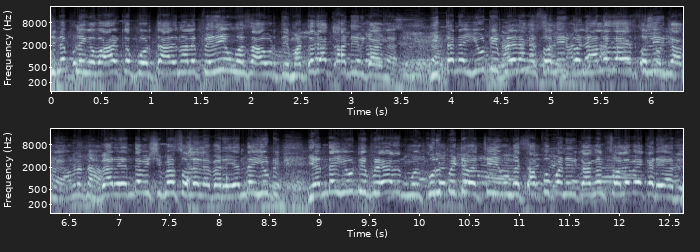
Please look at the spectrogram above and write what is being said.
சின்ன பிள்ளைங்க வாழ்க்கை பொறுத்து அதனால பெரியவங்க சாவுறது மட்டும் தான் காட்டியிருக்காங்க. இத்தனை யூடியூப்ல நாங்க சொல்லியிருக்கோம். நல்லதா சொல்லியிருக்காங்க. வேற எந்த விஷயமா சொல்லல. வேற எந்த யூடியூப் எந்த யூடியூப்ல குறிப்பிட்டு வச்சு இவங்க தப்பு பண்ணிருக்காங்கன்னு சொல்லவே கிடையாது.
